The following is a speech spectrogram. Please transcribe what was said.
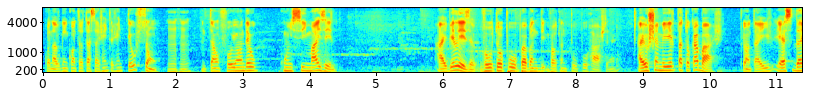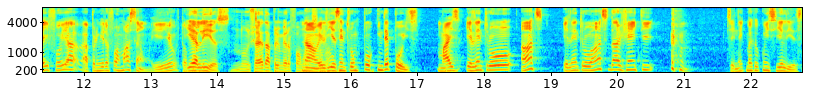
quando alguém contratasse a gente, a gente ter o som. Uhum. Então, foi onde eu conheci mais ele. Aí, beleza. Voltou pro, pra banda de, voltando pro, pro Rasta, né? Aí eu chamei ele pra tocar baixo. Pronto, aí essa daí foi a, a primeira formação. Eu E Elias? Não já é da primeira formação? não, Elias entrou um pouquinho depois. Mas ele entrou antes. Ele entrou antes da gente. Não sei nem como é que eu conheci Elias.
